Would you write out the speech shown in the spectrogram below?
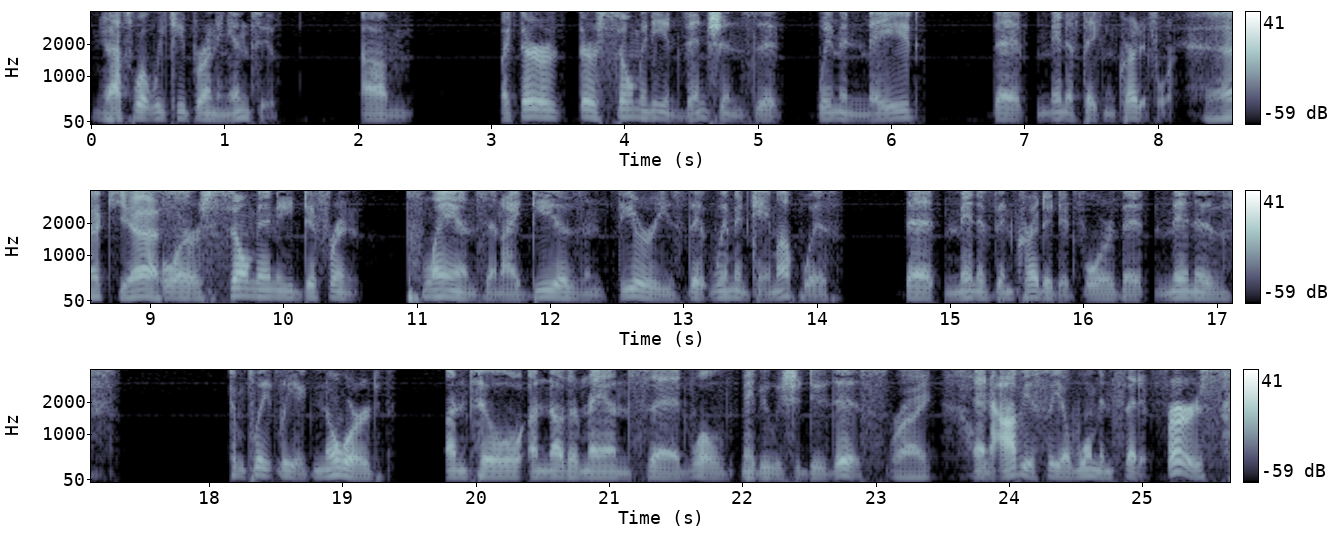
Yeah. That's what we keep running into. Um, like there, there are so many inventions that women made that men have taken credit for Heck yes. or so many different plans and ideas and theories that women came up with that men have been credited for that men have completely ignored until another man said, "Well, maybe we should do this." right. And obviously a woman said it first.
